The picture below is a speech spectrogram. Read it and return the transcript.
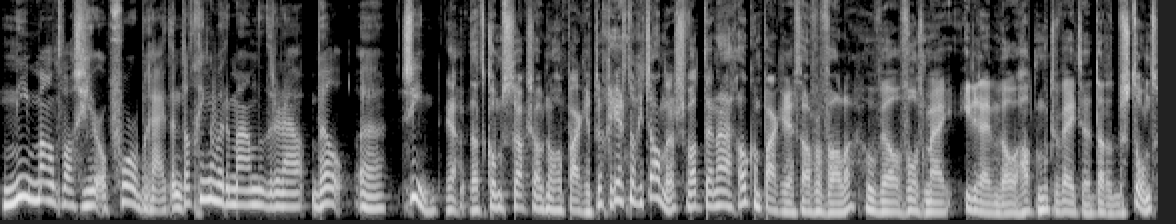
niemand was hierop voorbereid. En dat gingen we de maanden daarna wel eh, zien. Ja, dat komt straks ook nog een paar keer terug. Eerst nog iets anders, wat Den Haag ook een paar keer heeft overvallen. Hoewel volgens mij iedereen wel had moeten weten dat het bestond.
